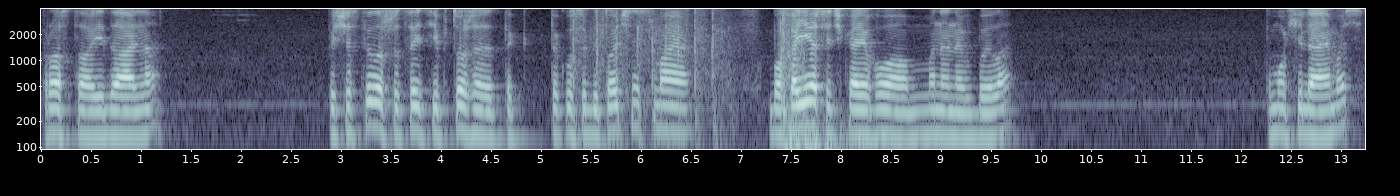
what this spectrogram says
просто ідеальна. Пощастило, що цей тип теж так, таку собі точність має. Бо хаєшечка його мене не вбила. Тому хиляємось.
